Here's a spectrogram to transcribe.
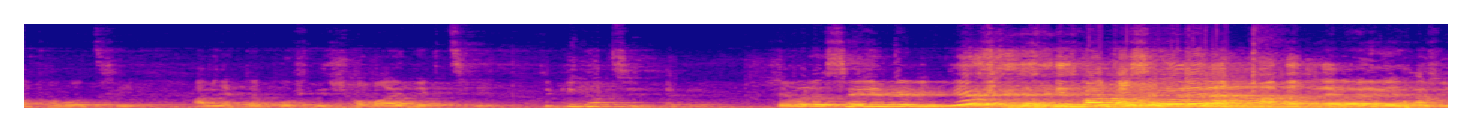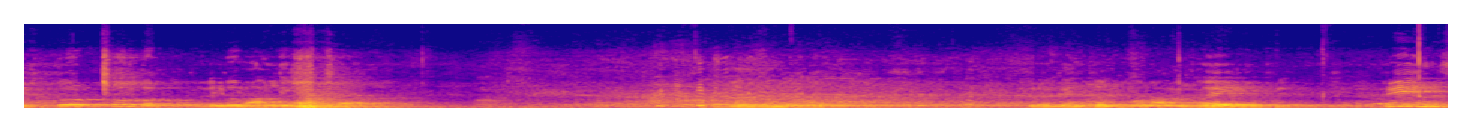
কথা বলছি। আমি একটা সবাই দেখছে তুই কি ভাবছিস সে বলে সেলিব্রিটি বাতাসে ওড়ে না, বাতাসে ওড়ে। হাসিস, তোর কত? প্রিন্স।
